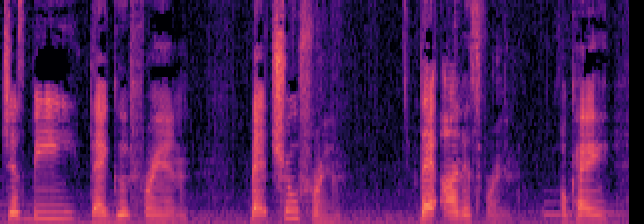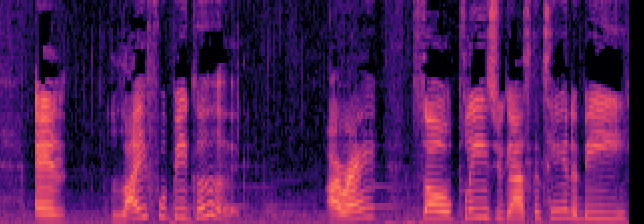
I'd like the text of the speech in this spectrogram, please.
Just be that good friend, that true friend that honest friend, okay? And life will be good. All right? So please, you guys, continue to be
